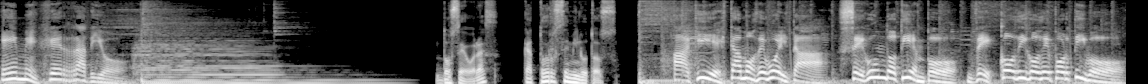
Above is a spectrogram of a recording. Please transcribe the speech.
MG Radio. 12 horas, 14 minutos. Aquí estamos de vuelta. Segundo tiempo de Código Deportivo.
